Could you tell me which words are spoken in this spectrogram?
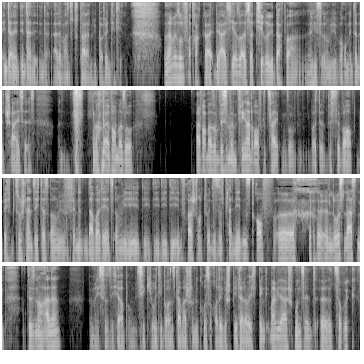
Internet, Internet, Internet, alle waren so total am Hyperventilieren. Und dann haben wir so einen Vortrag gehalten, der eigentlich eher so als Satire gedacht war. Der hieß irgendwie, warum Internet scheiße ist. Und haben wir einfach mal so, einfach mal so ein bisschen mit dem Finger drauf gezeigt und so, Leute, wisst ihr überhaupt, in welchem Zustand sich das irgendwie befindet? Und da wollt ihr jetzt irgendwie die, die, die, die, die Infrastruktur dieses Planetens drauf äh, loslassen. Habt ihr sie noch alle? Bin mir nicht so sicher, ob irgendwie Security bei uns damals schon eine große Rolle gespielt hat, aber ich denke immer wieder schmunzelnd äh, zurück.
